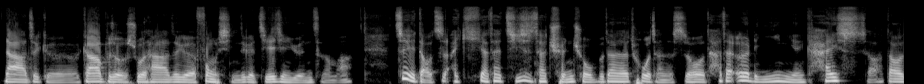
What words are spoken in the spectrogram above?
那这个刚刚不是有说他这个奉行这个节俭原则吗？这也导致 IKEA 在即使在全球不断在拓展的时候，他在二零一一年开始啊，到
